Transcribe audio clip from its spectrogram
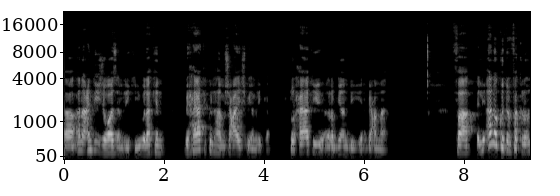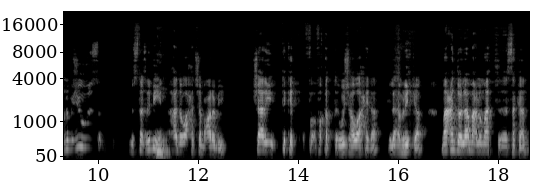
آه، أنا عندي جواز أمريكي ولكن بحياتي كلها مش عايش بأمريكا. طول حياتي ربيان بعمان. فاللي أنا كنت مفكره إنه بجوز مستغربين هذا واحد شاب عربي شاري تكت فقط وجهة واحدة إلى أمريكا ما عنده لا معلومات آه، سكن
